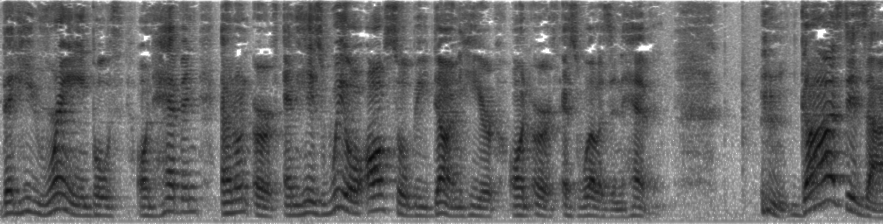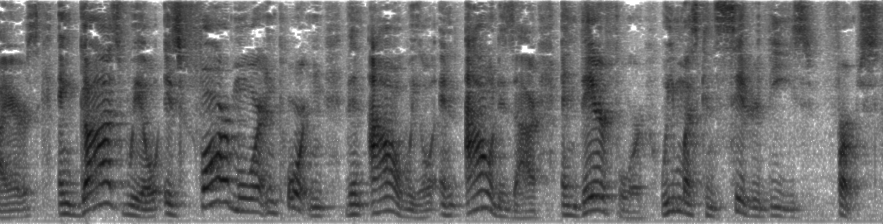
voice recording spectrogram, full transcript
that he reign both on heaven and on earth, and his will also be done here on earth as well as in heaven. God's desires and God's will is far more important than our will and our desire, and therefore we must consider these first.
